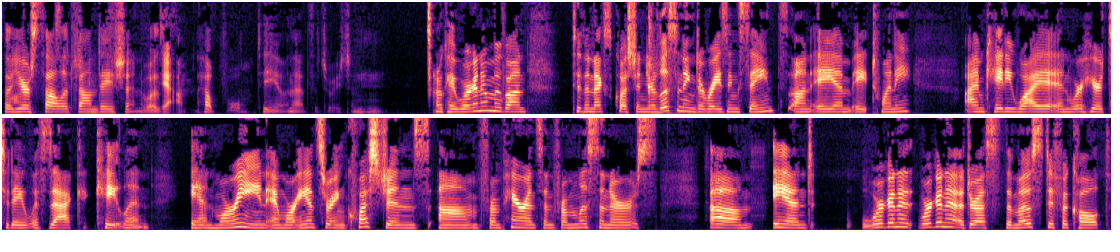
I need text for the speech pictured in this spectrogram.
so your solid issue. foundation was Yeah. helpful to you in that situation okay we're going to move on to the next question you're listening to raising saints on am 820 i'm katie wyatt and we're here today with zach caitlin and maureen and we're answering questions um, from parents and from listeners um, and we're gonna we're gonna address the most difficult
